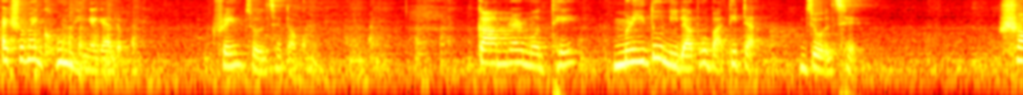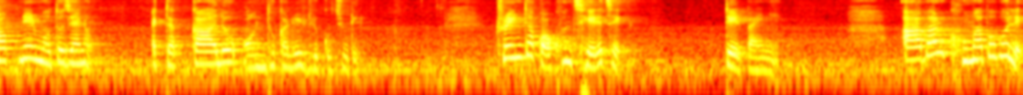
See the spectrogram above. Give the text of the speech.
একসময় ঘুম ভেঙে গেল। ট্রেন চলছে তখন। কামরার মধ্যে মৃদু নীলাভ বাতিটা জ্বলছে। স্বপ্নের মতো যেন একটা কালো অন্ধকারের লুকোচুরি। ট্রেনটা কখন ছেড়েছে টের পাইনি। আবার ঘুমাবো বলে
